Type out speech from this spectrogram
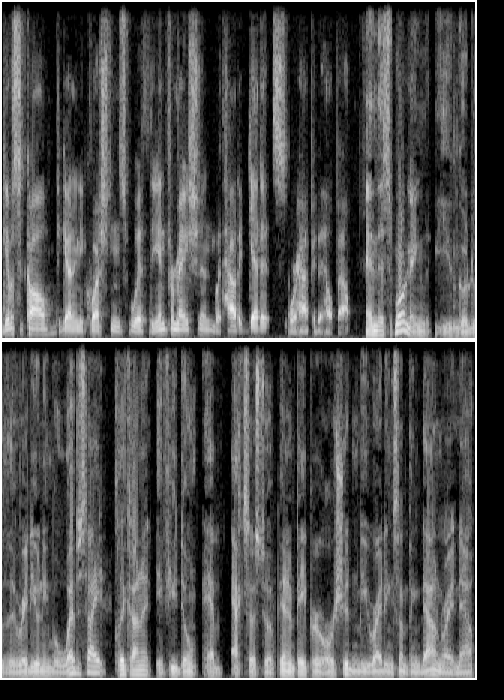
Give us a call if you got any questions with the information, with how to get it. We're happy to help out. And this morning, you can go to the Radio Nemo website, click on it. If you don't have access to a pen and paper or shouldn't be writing something down right now,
